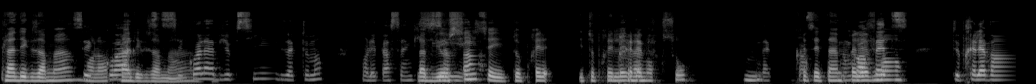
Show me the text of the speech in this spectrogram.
plein d'examens, C'est voilà, quoi, plein c'est d'examens. quoi la biopsie exactement? Pour les personnes qui La ne savent biopsie, pas? c'est il te, pré- il te prélève un morceau. Mm. D'accord. c'est un Donc en fait, prélèvement. te prélève un,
